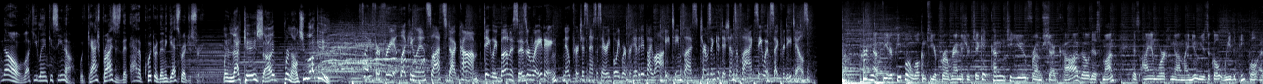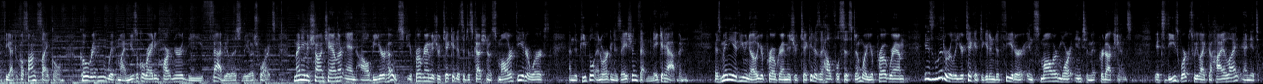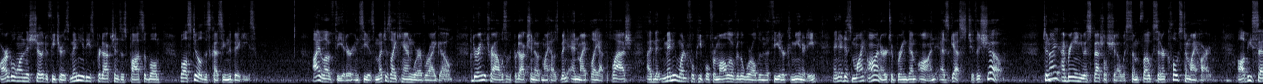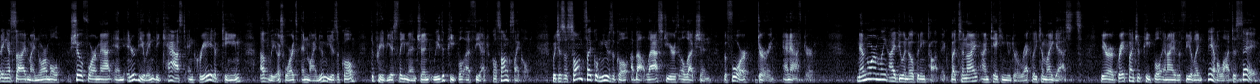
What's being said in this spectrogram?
No, Lucky Land Casino, with cash prizes that add up quicker than a guest registry. In that case, I pronounce you lucky. Play for free at LuckyLandSlots.com. Daily bonuses are waiting. No purchase necessary. Void where prohibited by law. 18 plus. Terms and conditions apply. See website for details. Curtain up, theater people, and welcome to your program is your ticket. Coming to you from Chicago this month, as I am working on my new musical, We the People, a theatrical song cycle co-written with my musical writing partner, the fabulous Leo Schwartz. My name is Sean Chandler, and I'll be your host. Your program is your ticket. It's a discussion of smaller theater works and the people and organizations that make it happen. As many of you know, your program is your ticket is a helpful system where your program is literally your ticket to get into theater in smaller, more intimate productions. It's these works we like to highlight, and it's our goal on this show to feature as many of these productions as possible while still discussing the biggies. I love theater and see as much as I can wherever I go. During the travels of the production of my husband and my play at the Flash, I've met many wonderful people from all over the world in the theater community, and it is my honor to bring them on as guests to the show. Tonight, I'm bringing you a special show with some folks that are close to my heart. I'll be setting aside my normal show format and interviewing the cast and creative team of Leo Schwartz and my new musical, the previously mentioned We the People, a theatrical song cycle which is a song cycle musical about last year's election before, during, and after. Now, normally I do an opening topic, but tonight I'm taking you directly to my guests. They are a great bunch of people, and I have a feeling they have a lot to say.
